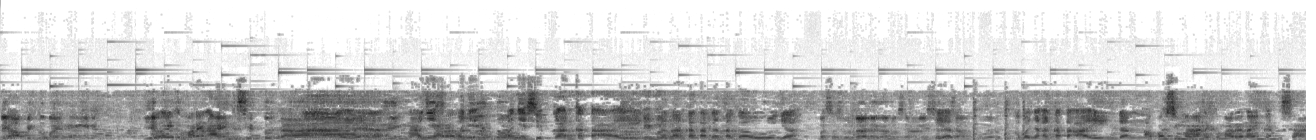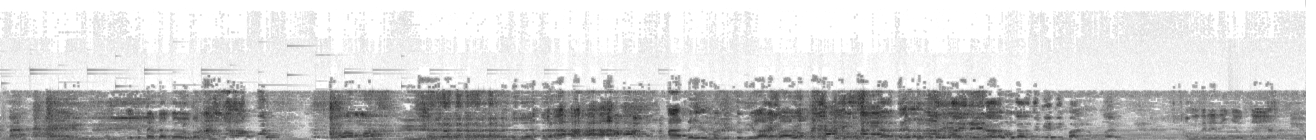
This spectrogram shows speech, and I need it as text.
di Apik tuh banyak kayak gini. Iya, eh kemarin aing ke situ. Nah, Ah, iya. anjing. Nah, gitu. menyisipkan kata aing Gimana? dengan kata-kata gaul ya bahasa Sunda dengan bahasa Indonesia Iya. campur. kebanyakan kata aing dan Apa sih mana kemarin aing kan ke sana. itu tuh udah gaul banget aku lama. ada yang begitu gila balok Aing gede di Bandung kan. kamu gede di Jogja ya iya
